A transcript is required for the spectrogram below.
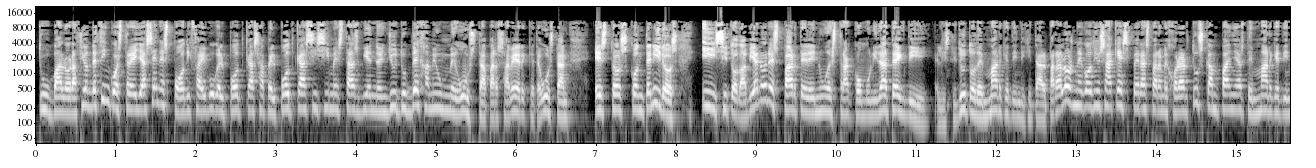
tu valoración de 5 estrellas en Spotify, Google Podcast, Apple Podcast y si me estás viendo en YouTube, déjame un me gusta para saber que te gustan estos contenidos. Y si todavía no eres parte de nuestra comunidad TechDi, el Instituto de Marketing Digital para los Negocios, ¿a qué esperas para mejorar tus campañas de marketing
